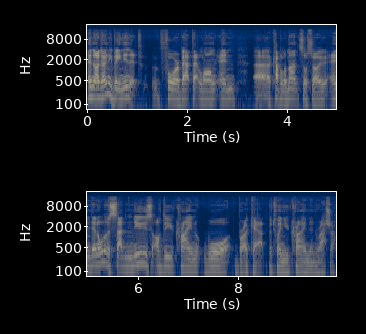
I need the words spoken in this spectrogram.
and I'd only been in it for about that long, and uh, a couple of months or so, and then all of a sudden, news of the Ukraine war broke out between Ukraine and Russia.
